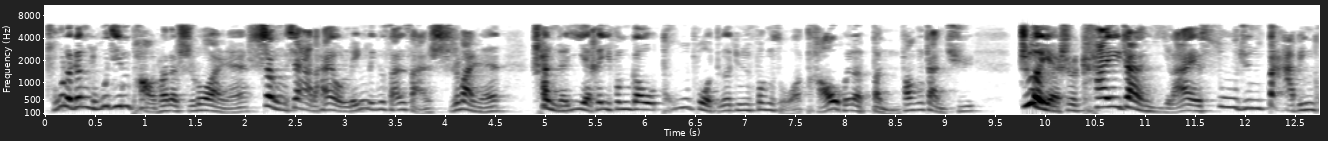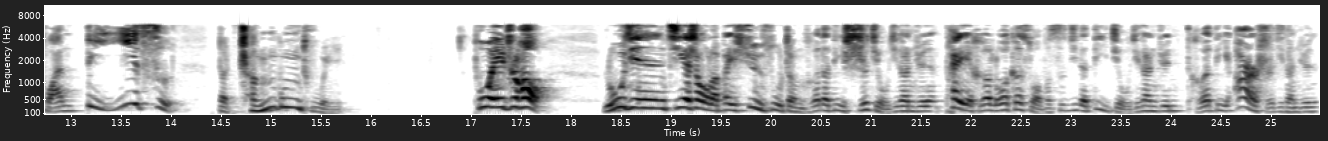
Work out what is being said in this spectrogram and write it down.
除了跟卢金跑出来的十多万人，剩下的还有零零散散十万人，趁着夜黑风高，突破德军封锁，逃回了本方战区。这也是开战以来苏军大兵团第一次的成功突围。突围之后，卢金接受了被迅速整合的第十九集团军，配合罗科索夫斯基的第九集团军和第二十集团军，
